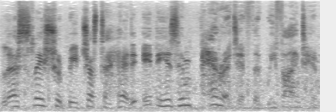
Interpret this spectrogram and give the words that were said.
Leslie should be just ahead. It is imperative that we find him.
